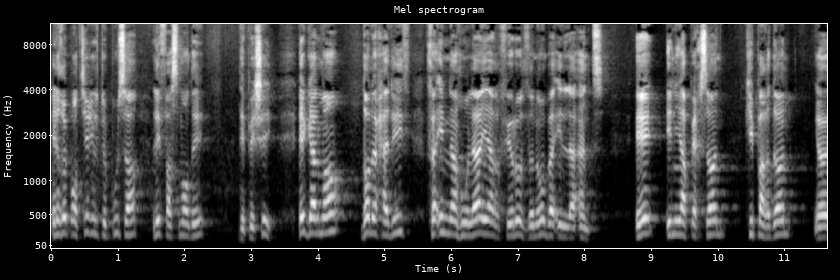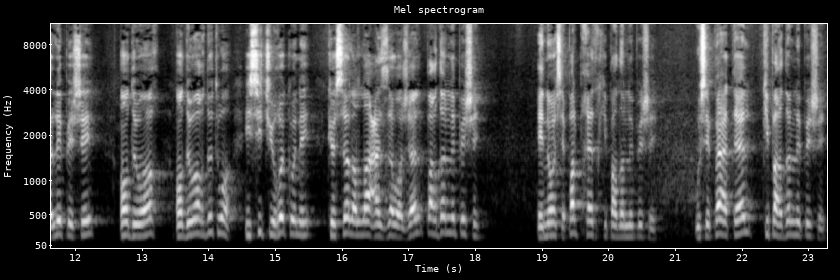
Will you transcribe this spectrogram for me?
et le repentir, il te pousse à l'effacement des, des péchés. Également, dans le hadith, Et il n'y a personne qui pardonne euh, les péchés en dehors de toi. Ici, tu reconnais que seul Allah Azza wa pardonne les péchés. Et non, ce n'est pas le prêtre qui pardonne les péchés. Ou ce n'est pas un tel qui pardonne les péchés.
